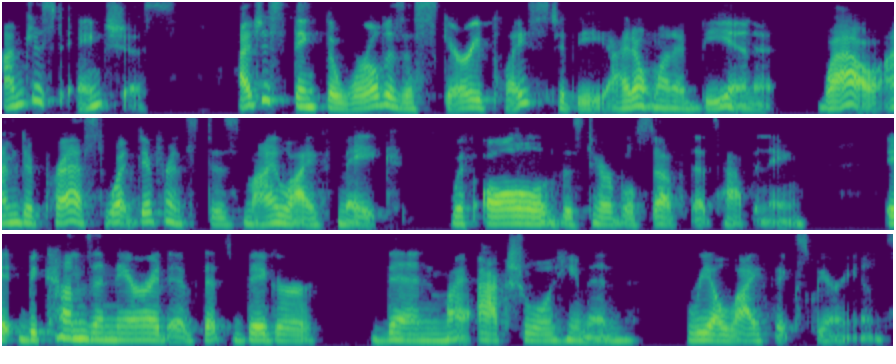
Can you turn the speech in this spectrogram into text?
I'm just anxious. I just think the world is a scary place to be. I don't want to be in it. Wow, I'm depressed. What difference does my life make with all of this terrible stuff that's happening? It becomes a narrative that's bigger than my actual human real life experience.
